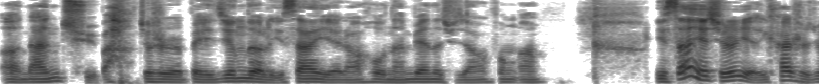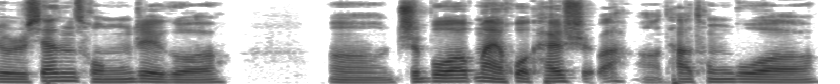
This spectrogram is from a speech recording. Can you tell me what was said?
呃，南曲吧，就是北京的李三爷，然后南边的曲江峰啊。李三爷其实也一开始就是先从这个，嗯，直播卖货开始吧，啊，他通过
